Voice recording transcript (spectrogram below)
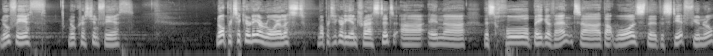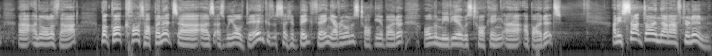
no faith, no Christian faith, not particularly a royalist, not particularly interested uh, in uh, this whole big event uh, that was the, the state funeral uh, and all of that, but got caught up in it, uh, as, as we all did, because it was such a big thing. Everyone was talking about it, all the media was talking uh, about it. And he sat down that afternoon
